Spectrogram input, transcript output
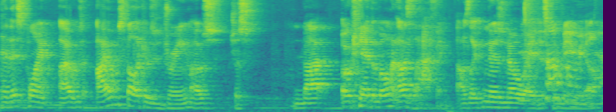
And at this point, I was, I almost felt like it was a dream. I was just not okay at the moment. I was laughing. I was like, "There's no way this could be Oh, real."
